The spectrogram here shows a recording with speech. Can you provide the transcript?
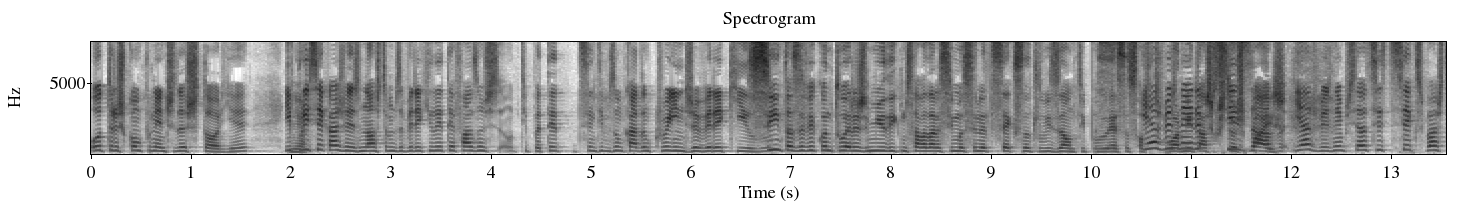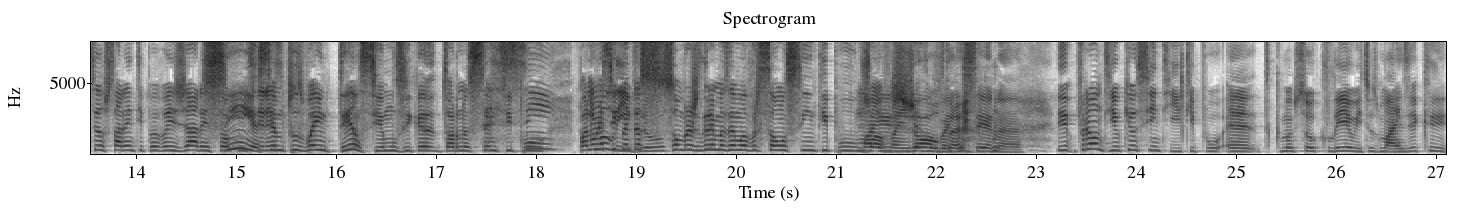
outras componentes da história. E por Yeah. isso é que às vezes nós estamos a ver aquilo e até faz uns, tipo, até sentimos um bocado um cringe a ver aquilo. Sim, estás a ver quando tu eras miúdo e começava a dar assim uma cena de sexo na televisão, tipo essa soft e porn e era estás com os teus precisava- pais. E às vezes nem precisa de ser de sexo, basta eles estarem tipo a beijarem só a Sim, é conhecerem-se. sempre tudo bem intenso e a música torna-se sempre tipo. Sim. Pá, não E é no 50 livro? sombras de Grey, mas é uma versão assim, tipo, mais Jovem, da cena. E pronto, e o que eu senti, tipo, de que uma pessoa que leu e tudo mais, é que,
